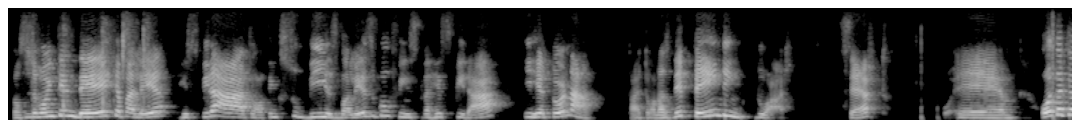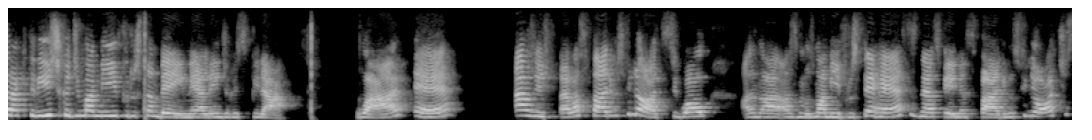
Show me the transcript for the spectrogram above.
Então, vocês já vão entender que a baleia respira ar, então ela tem que subir, as baleias e golfinhos, para respirar e retornar, tá? Então, elas dependem do ar, certo? É... Outra característica de mamíferos também, né? Além de respirar, o ar é a gente, elas parem os filhotes, igual as, os mamíferos terrestres, né, as fêmeas parem os filhotes,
